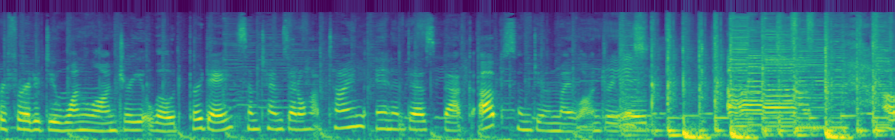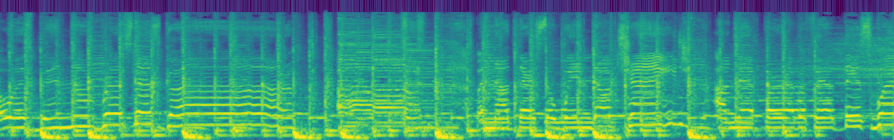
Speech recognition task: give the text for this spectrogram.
Prefer to do one laundry load per day. Sometimes I don't have time and it does back up, so I'm doing my laundry load. Ah, always been a restless girl. Oh, but now there's a window change. I've never ever felt this way.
